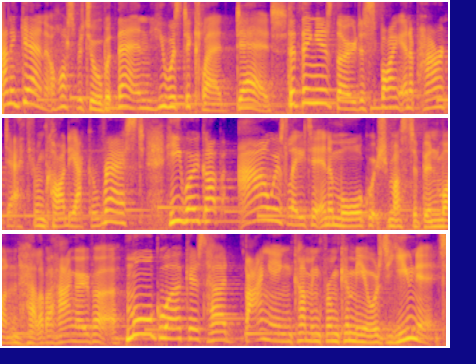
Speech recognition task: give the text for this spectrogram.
and again at hospital, but then he was declared dead. The thing is though, despite an apparent death from cardiac arrest, he woke up hours later in a morgue which must have been one hell of a hangover. Morgue workers heard banging coming from Kamil's unit.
